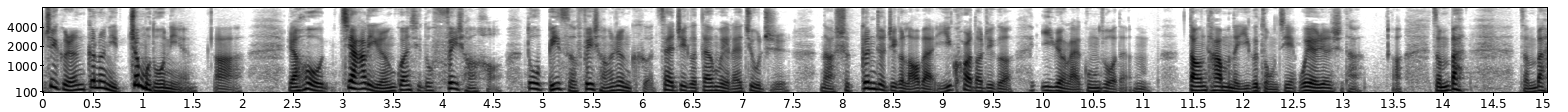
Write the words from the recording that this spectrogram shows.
这个人跟了你这么多年啊，然后家里人关系都非常好，都彼此非常认可，在这个单位来就职，那是跟着这个老板一块儿到这个医院来工作的，嗯，当他们的一个总监，我也认识他啊，怎么办？怎么办？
